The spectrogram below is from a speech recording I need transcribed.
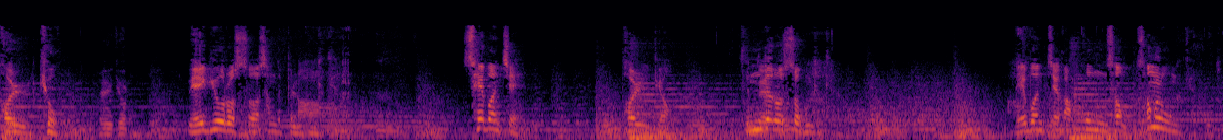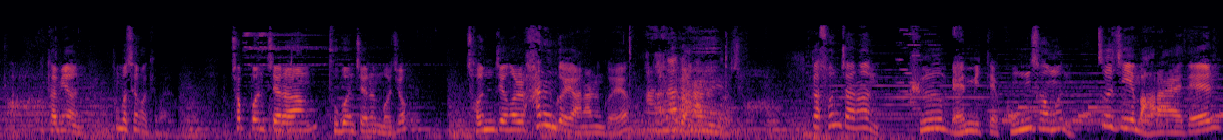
벌교. 외교. 외교로서 상대편을 공격해라. 세 번째, 벌병. 군대로서 공격해라. 네 번째가 공성, 성을 공격해라. 그렇다면 한번 생각해봐요. 첫 번째랑 두 번째는 뭐죠? 전쟁을 하는 거예요, 안 하는 거예요? 안 하는 하는 거죠. 그러니까 손자는 그 맨 밑에 공성은 쓰지 말아야 될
